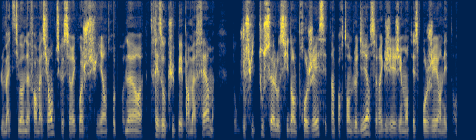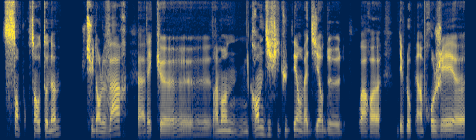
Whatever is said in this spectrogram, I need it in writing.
le maximum d'informations, puisque c'est vrai que moi je suis entrepreneur très occupé par ma ferme. Donc je suis tout seul aussi dans le projet, c'est important de le dire. C'est vrai que j'ai monté ce projet en étant 100% autonome. Je suis dans le Var avec vraiment une grande difficulté, on va dire, de, de pouvoir euh, développer un projet euh,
